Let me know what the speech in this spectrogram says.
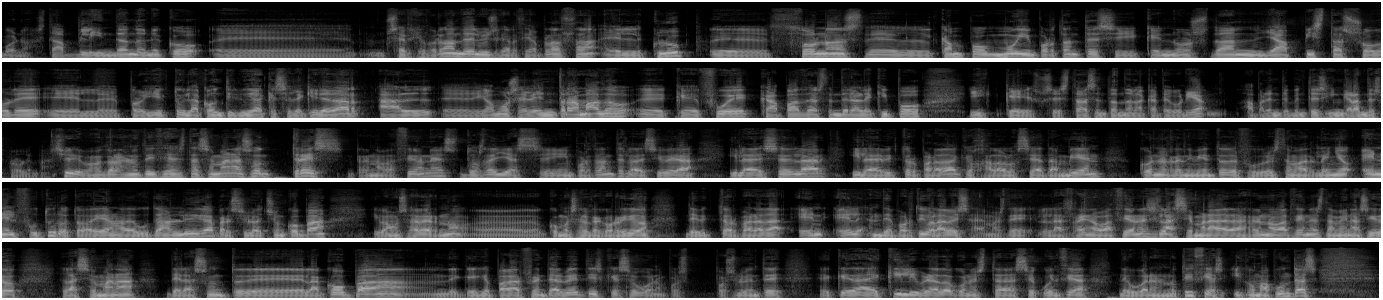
Bueno, está blindando en eco eh, Sergio Fernández, Luis García Plaza, el club, eh, zonas del campo muy importantes y que nos dan ya pistas sobre el proyecto y la continuidad que se le quiere dar al, eh, digamos, el entramado que fue capaz de ascender al equipo y que se está asentando en la categoría aparentemente sin grandes problemas. Sí, de momento las noticias de esta semana son tres renovaciones, dos de ellas importantes, la de Sibera y la de Sedlar y la de Víctor Parada, que ojalá lo sea también con el rendimiento del futbolista madrileño en el futuro. Todavía no ha debutado en Liga, pero sí lo ha hecho en Copa y vamos a ver, ¿no? Eh, cómo es el recorrido de Víctor Parada en el Deportivo Alavés. Además de las renovaciones, la semana de las renovaciones también ha sido la semana del asunto de la Copa, de que hay que pagar frente al Betis, que eso, bueno, pues posiblemente eh, queda equilibrado con esta secuencia de buenas noticias. Y como apuntas,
